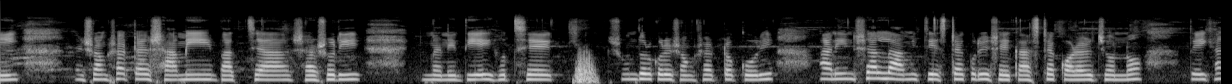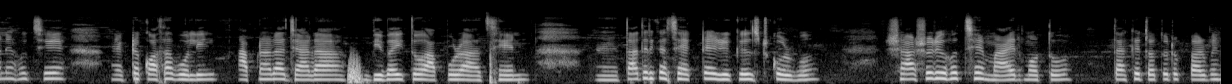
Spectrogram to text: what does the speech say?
নিই। সংসারটা স্বামী, বাচ্চা, শাশুড়ি মানে দিয়েই হচ্ছে সুন্দর করে সংসারটা করি। আর ইনশাল্লাহ আমি চেষ্টা করি সেই কাজটা করার জন্য। তো এইখানে হচ্ছে একটা কথা বলি, আপনারা যারা বিবাহিত আপুরা আছেন তাদের কাছে একটাই রিকোয়েস্ট করব, শাশুড়ি হচ্ছে মায়ের মতো। তাকে যতটুকু পারবেন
